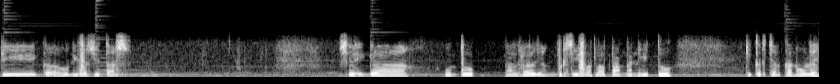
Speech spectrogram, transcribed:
di ke universitas. Sehingga untuk hal-hal yang bersifat lapangan itu dikerjakan oleh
